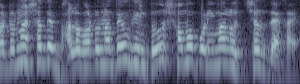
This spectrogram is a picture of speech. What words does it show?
ঘটনার সাথে ভালো ঘটনাতেও কিন্তু সমপরিমাণ উচ্ছ্বাস দেখায়।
